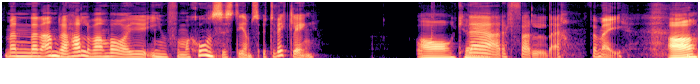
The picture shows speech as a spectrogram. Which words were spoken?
Men den andra halvan var ju informationssystemsutveckling. Ja, okej. Där föll det för mig. Ja.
